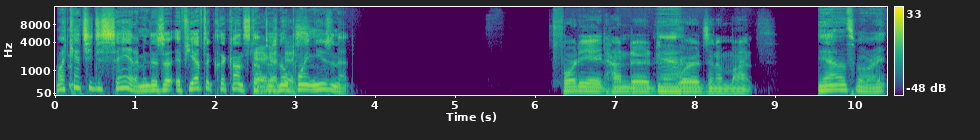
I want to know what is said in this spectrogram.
Why can't you just say it? I mean, there's a if you have to click on stuff, Okay, I no this. point in using it. Forty-eight hundred Yeah. words in a month. Yeah, that's about right.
